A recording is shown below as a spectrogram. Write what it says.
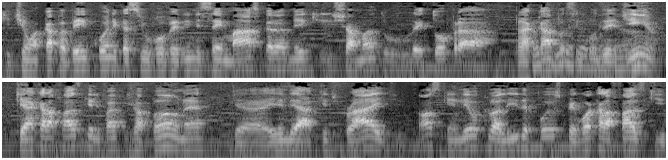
que tinha uma capa bem icônica, assim, o Wolverine sem máscara, meio que chamando o leitor pra, pra capa, assim, com o né? dedinho, que é aquela fase que ele vai pro Japão, né? Que é ele e a Kid Pride. Nossa, quem leu aquilo ali depois pegou aquela fase que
